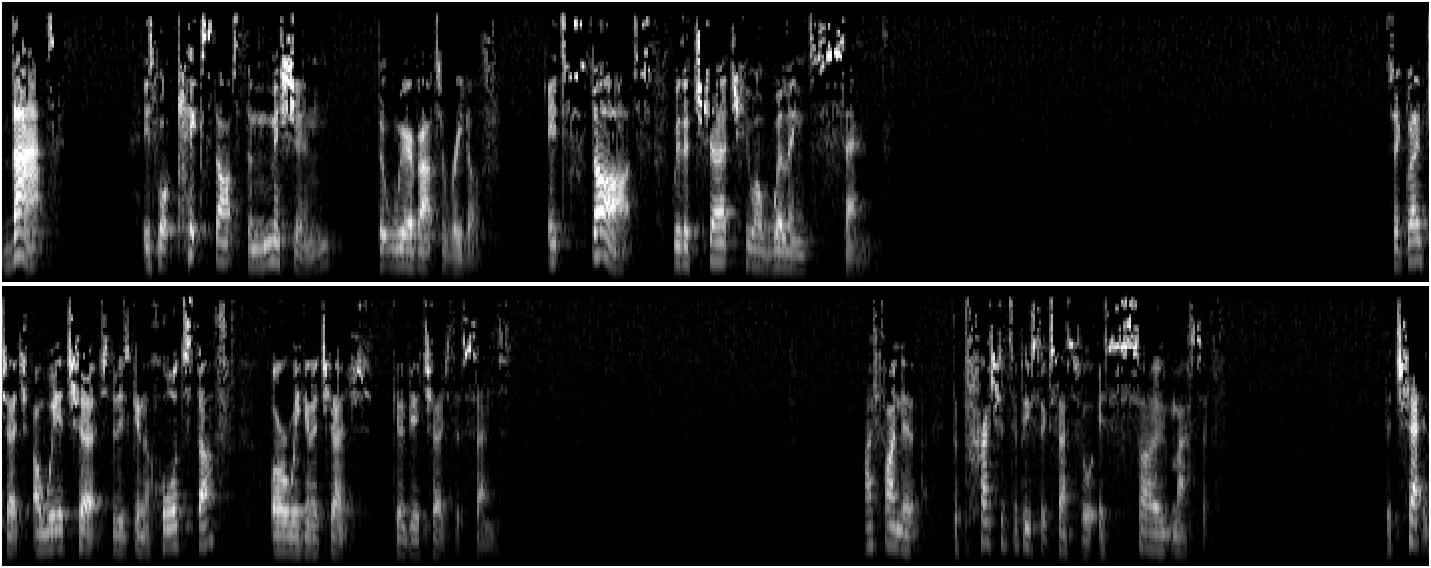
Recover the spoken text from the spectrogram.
That is what kickstarts the mission that we're about to read of. It starts with a church who are willing to send. So, Globe Church, are we a church that is going to hoard stuff, or are we going to church going to be a church that sends? I find that the pressure to be successful is so massive. The, che-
